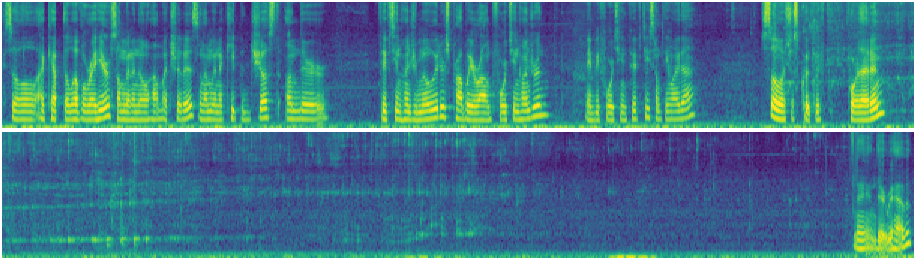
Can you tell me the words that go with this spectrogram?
So I kept the level right here, so I'm gonna know how much it is, and I'm gonna keep it just under 1500 milliliters, probably around 1400, maybe 1450, something like that. So let's just quickly pour that in. And there we have it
